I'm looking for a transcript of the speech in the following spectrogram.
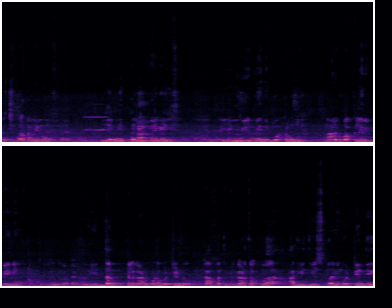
చచ్చిపోతాను నేను ఇవన్నీ పలిగిపోయినాయి ఇరిగిపోయినాయి బొక్కలు. నాలుగు బొక్కలు ఇరిగిపోయినాయి. ఇద్దరు పిల్లగాడు కూడా కొట్టిండు. కాకపోతే పిల్లగాడు తక్కువ. అది తీసుకొని కొట్టింది.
